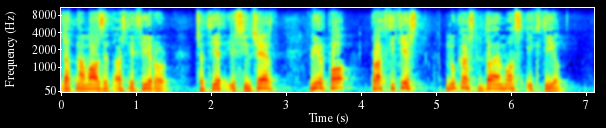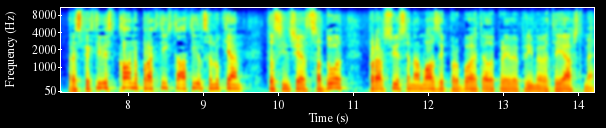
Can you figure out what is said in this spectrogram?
gjatë namazit është i thirrur që të jetë i sinqertë, mirëpo praktikisht nuk është doemos i këtillë. Respektivisht ka në praktikë të atillë që nuk janë të sinqertë sa duhet, për arsye se namazi përbëhet edhe prej veprimeve të jashtme,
